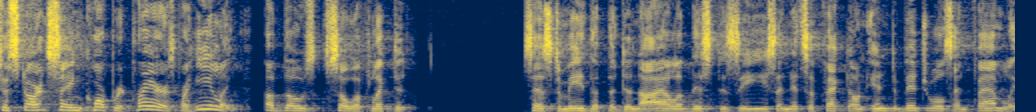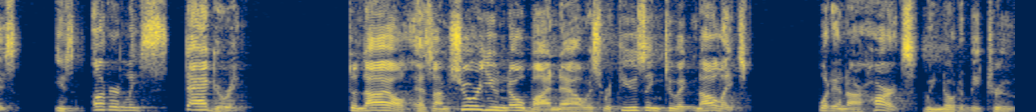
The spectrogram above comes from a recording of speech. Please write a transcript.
to start saying corporate prayers for healing of those so afflicted. Says to me that the denial of this disease and its effect on individuals and families is utterly staggering. Denial, as I'm sure you know by now, is refusing to acknowledge what in our hearts we know to be true.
